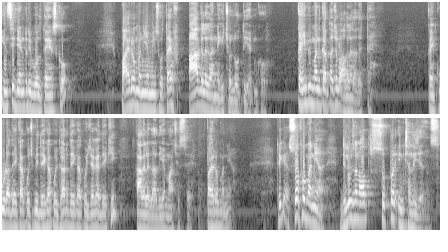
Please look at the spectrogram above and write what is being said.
इंसिडेंटरी बोलते हैं इसको। पायरोमनिया मीन्स होता है आग लगाने की चुल होती है इनको। कहीं भी मन करता चलो आग लगा देते हैं। कहीं कूड़ा देखा, कुछ भी देखा, कोई घर देखा, कोई जगह देखी, आग लगा दिया माचिस से। पायरोमनिया। ठीक है? Sophomania. Delusion of super intelligence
